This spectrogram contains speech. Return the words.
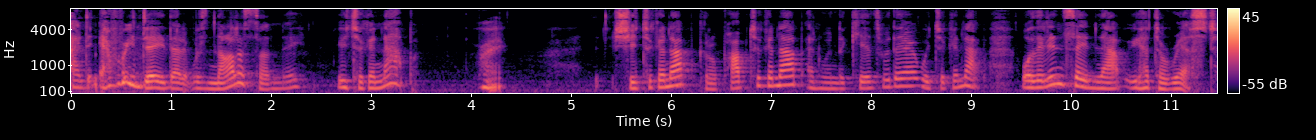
and every day that it was not a Sunday, you took a nap. Right. She took a nap, girl pop took a nap, and when the kids were there, we took a nap. Well, they didn't say nap, you had to rest.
